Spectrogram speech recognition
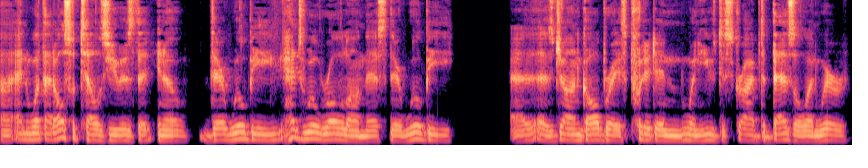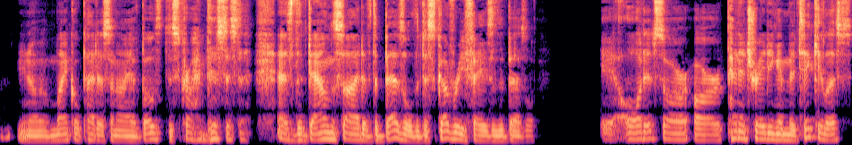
Uh, and what that also tells you is that, you know, there will be heads will roll on this. There will be, as John Galbraith put it in when he described the bezzle, and we're, you know, Michael Pettis and I have both described this as, as the downside of the bezzle, the discovery phase of the bezzle. Eh, audits are, are penetrating and meticulous.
